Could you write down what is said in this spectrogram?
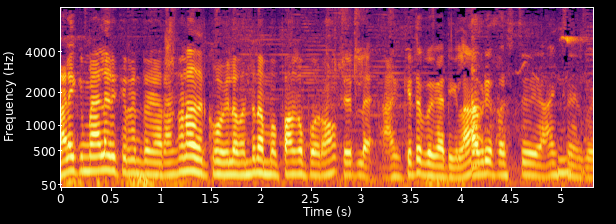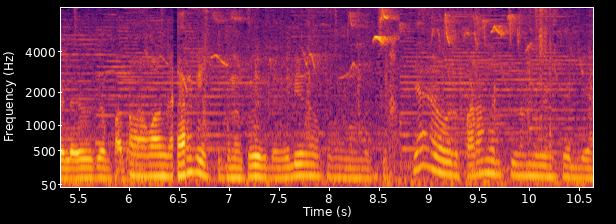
மலைக்கு மேல இருக்கிற இந்த ரங்கநாதர் கோவிலை வந்து நம்ம பார்க்க போறோம். தெரியல. அங்க கிட்ட போய் காட்டிக்கலாம். அப்படியே ஃபர்ஸ்ட் ஆஞ்சநேயர் கோயில் இதுக்கு ஆ, பார்த்தோம் வாங்க. கரகல் சுத்தின கோவில் வெளியே ஏன் ஒரு பராமரிப்பு இல்லாம இருக்கு இல்லையா?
